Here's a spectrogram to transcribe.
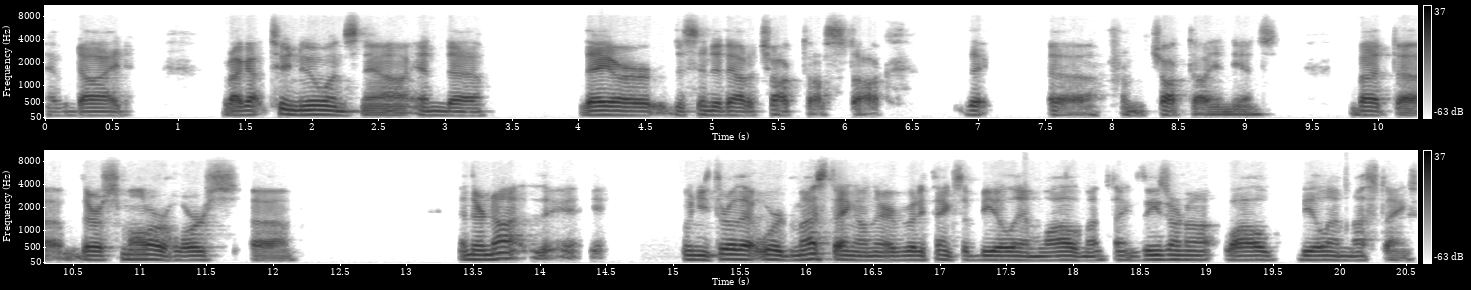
have died, but I got two new ones now, and uh, they are descended out of Choctaw stock, that uh, from Choctaw Indians but uh, they're a smaller horse, uh, and they're not. When you throw that word Mustang on there, everybody thinks of BLM wild Mustangs. These are not wild BLM Mustangs.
